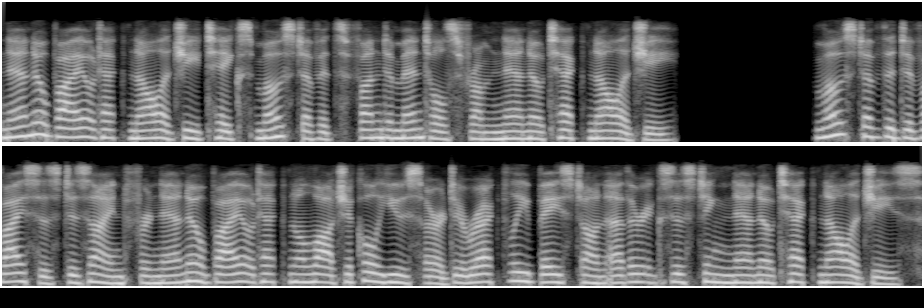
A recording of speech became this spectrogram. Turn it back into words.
Nanobiotechnology takes most of its fundamentals from nanotechnology. Most of the devices designed for nanobiotechnological use are directly based on other existing nanotechnologies.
